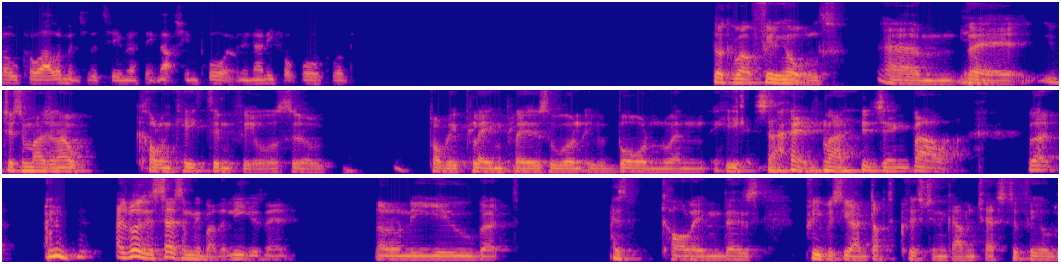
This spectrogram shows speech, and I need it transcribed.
local element to the team, and I think that's important in any football club. Talk about feeling old. Um, yeah. there, just imagine how Colin Caton feels. So probably playing players who weren't even born when he started managing Bala. But I suppose it says something about the league, isn't it? Not only you, but as Colin, there's previously had Dr. Christian and Gavin Chesterfield,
